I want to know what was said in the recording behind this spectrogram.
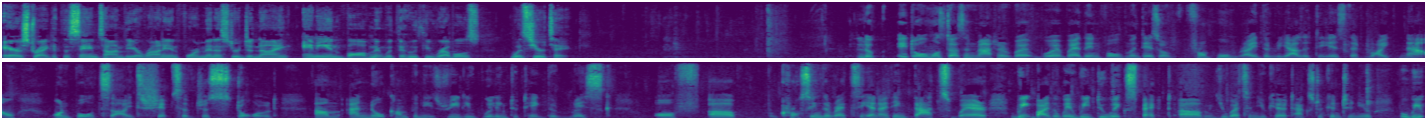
airstrike at the same time, the Iranian foreign minister denying any involvement with the Houthi rebels. What's your take? Look, it almost doesn't matter where, where, where, the involvement is or from whom, right? The reality is that right now, on both sides, ships have just stalled, um, and no company is really willing to take the risk of uh, crossing the Red Sea. And I think that's where we, by the way, we do expect um, US and UK attacks to continue, but we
